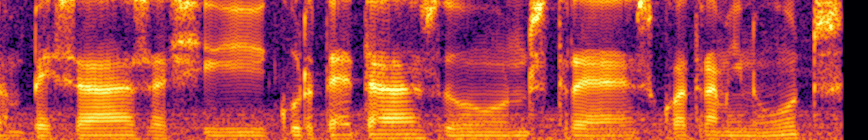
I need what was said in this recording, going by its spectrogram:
Amb peces així curtetes d'uns 3-4 minuts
